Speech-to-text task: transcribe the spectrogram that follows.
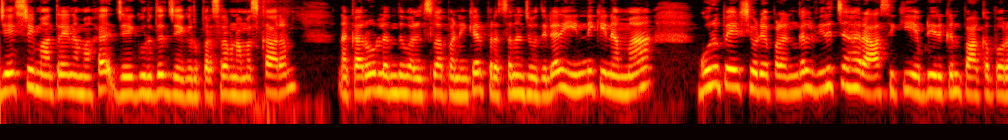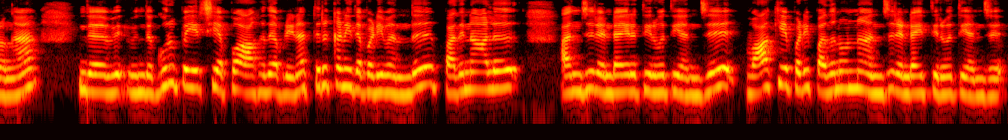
ஜெய் ஸ்ரீ மாத்ரே நமக. ஜெய் குருதத் ஜெய் குரு பிரசரம். நமஸ்காரம். நான் கரூர்லேருந்து வல்சலா பண்ணிக்கர் பிரசன்ன ஜோதிடர். இன்றைக்கி நம்ம குரு பயிற்சியுடைய பலன்கள் விருச்சக ராசிக்கு எப்படி இருக்குன்னு பார்க்க போகிறோங்க இந்த வி- இந்த குரு பயிற்சி எப்போ ஆகுது அப்படின்னா திருக்கணிதப்படி வந்து பதினாலு அஞ்சு ரெண்டாயிரத்தி இருபத்தி அஞ்சு வாக்கியப்படி பதினொன்று அஞ்சு ரெண்டாயிரத்தி இருபத்தி அஞ்சு.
